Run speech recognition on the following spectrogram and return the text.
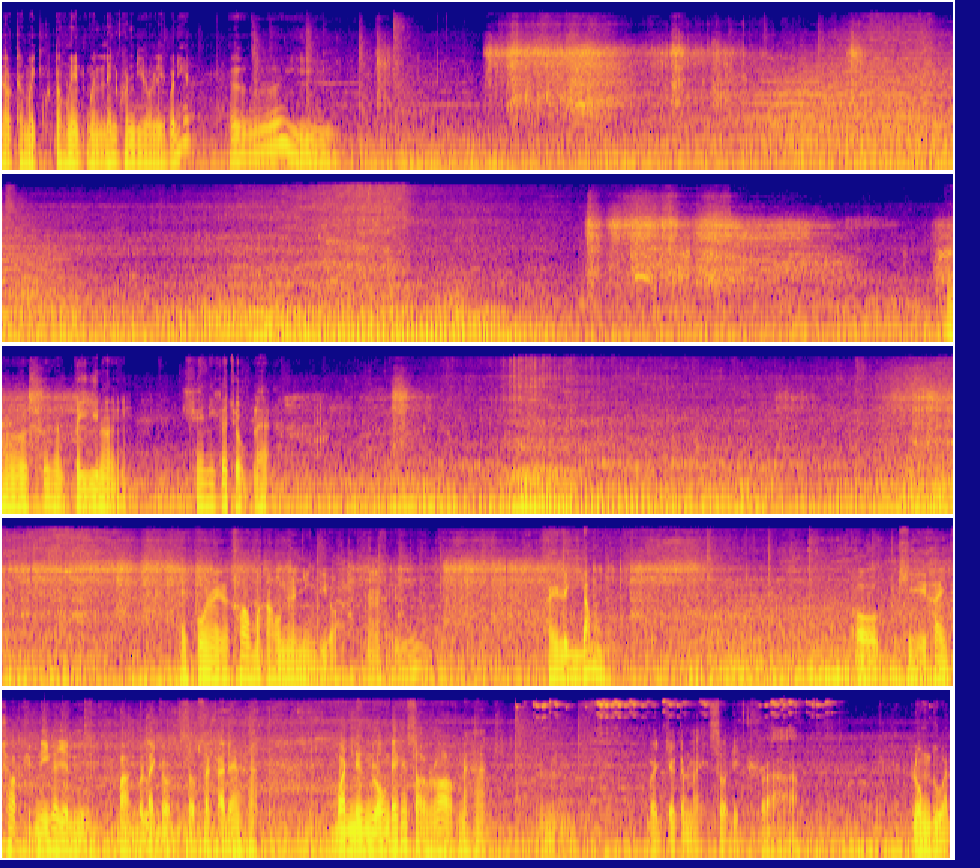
เราทำไมต้องเล่นเหมือนเล่นคนเดียวเลยวะเนี่ยเอ้ยเออช่วยกันตีหน่อย แค่นี้ก็จบแล้ว ไอ้พวกนั้นก็เข้ามาเอาเงินอย่างเดียวอ่าเออไปเลยย่ำโอเค ใครชอบคลิปนี้ก็อย่าลืมฝากกดไลค์กด subscribe ด้วยนะฮะ วันหนึ่งลงได้แค่สองรอบนะฮะไว้เจอกันใหม่ สวัสดีครับ ลงด่วน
